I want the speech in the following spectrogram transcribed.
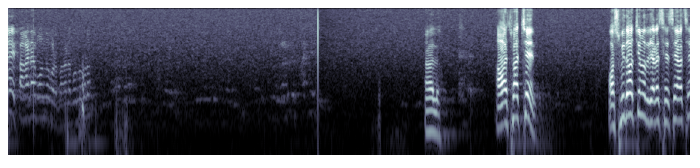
এই পাখাটা বন্ধ করো পাখাটা বন্ধ করো হ্যালো আওয়াজ পাচ্ছেন অসুবিধা হচ্ছে না তো যারা শেষে আছে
